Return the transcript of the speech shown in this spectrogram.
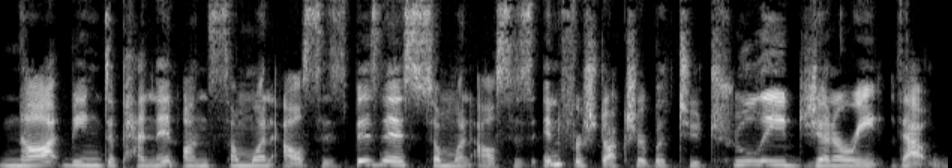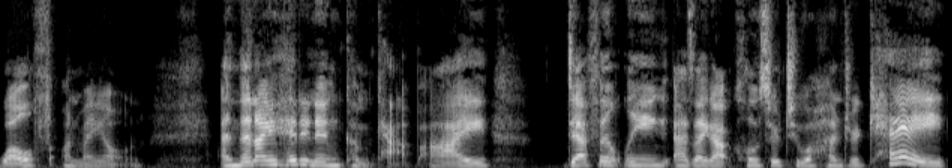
not being dependent on someone else's business, someone else's infrastructure, but to truly generate that wealth on my own. And then I hit an income cap. I definitely as I got closer to 100K,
